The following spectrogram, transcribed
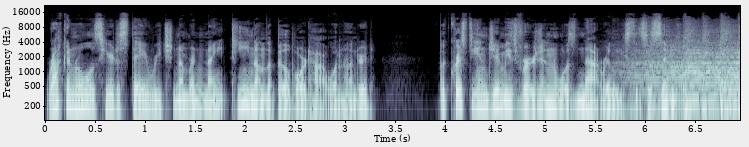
Rock and Roll is Here to Stay reached number 19 on the Billboard Hot 100, but Kristy and Jimmy's version was not released as a single.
